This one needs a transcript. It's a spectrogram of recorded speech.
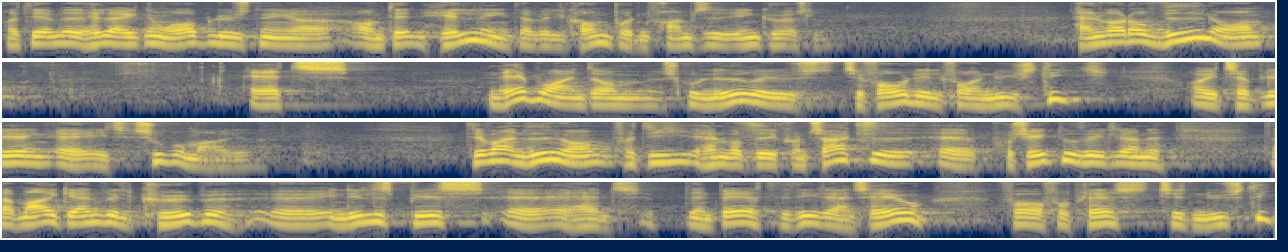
og dermed heller ikke nogen oplysninger om den hældning, der ville komme på den fremtidige indkørsel. Han var dog vidne om, at naboejendommen skulle nedrives til fordel for en ny sti og etablering af et supermarked. Det var han vidne om, fordi han var blevet kontaktet af projektudviklerne, der meget gerne ville købe øh, en lille spids øh, af hans, den bagerste del af hans have for at få plads til den nye sti.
